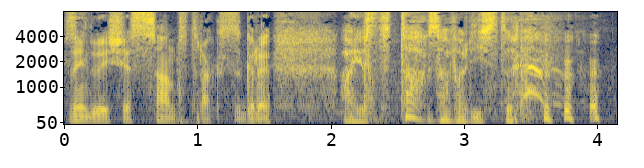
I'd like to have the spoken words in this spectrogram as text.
znajduje się soundtrack z gry, a jest tak zawalisty.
